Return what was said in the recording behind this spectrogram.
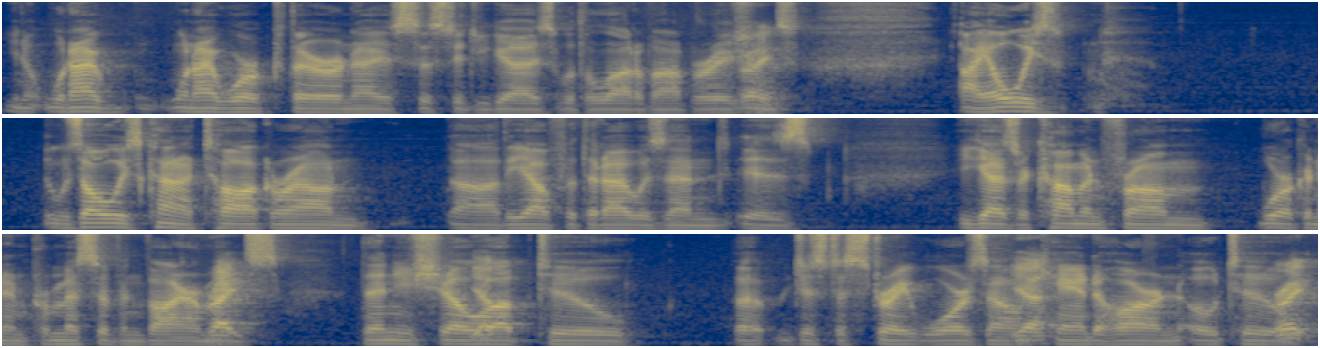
you know when I when I worked there and I assisted you guys with a lot of operations, right. I always it was always kind of talk around uh, the outfit that I was in is you guys are coming from working in permissive environments, right. Then you show yep. up to uh, just a straight war zone, yeah. Kandahar and O2. Right.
